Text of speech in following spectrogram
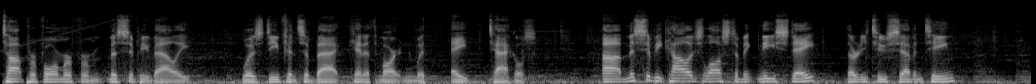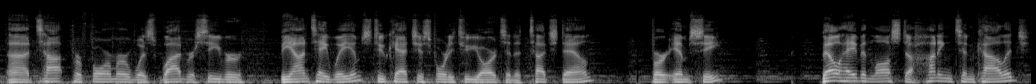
Top performer for Mississippi Valley was defensive back Kenneth Martin with eight tackles. Uh, Mississippi College lost to McNeese State 32 17. Uh, top performer was wide receiver Deontay Williams, two catches, 42 yards, and a touchdown for MC. Belhaven lost to Huntington College,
